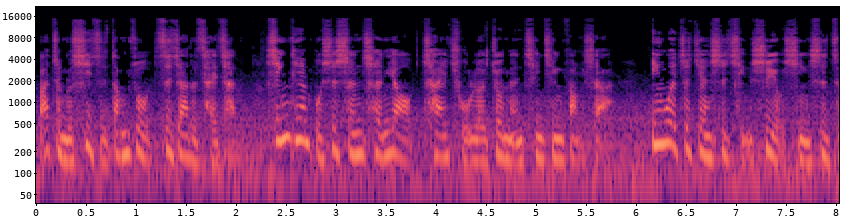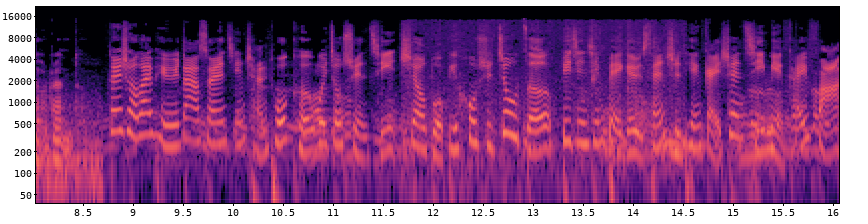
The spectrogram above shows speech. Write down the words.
把整个戏子当做自家的财产。今天不是声称要拆除了就能轻轻放下。因为这件事情是有刑事责任的。对手赖品妤大虽然金蝉脱壳未就选情，是要躲避后续就责。毕竟新北给予三十天改善期免开罚，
